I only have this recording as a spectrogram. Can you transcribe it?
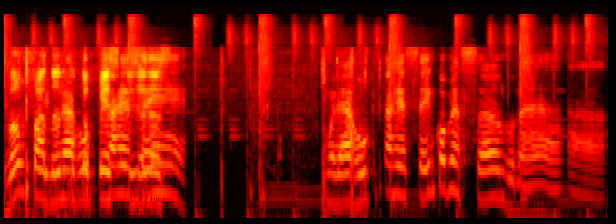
Vamos falando que eu tô tá pesquisando. as- recém... Mulher Hulk tá recém começando, né? a-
